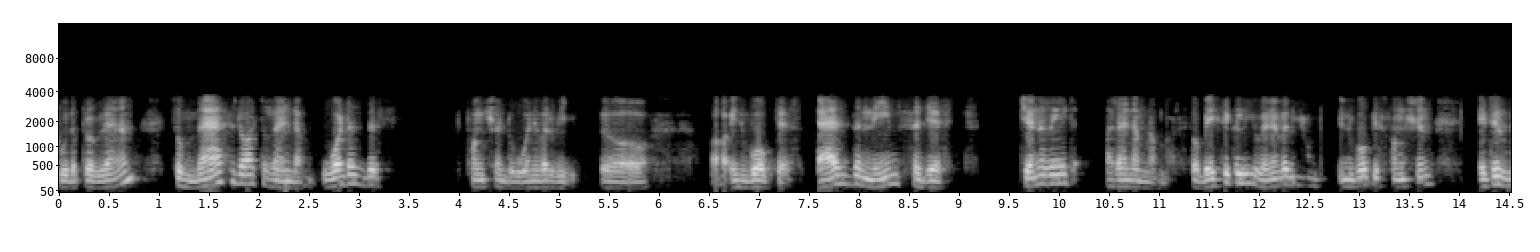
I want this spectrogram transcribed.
through the program. So math.random, what does this function do whenever we uh, uh, invoke this? As the name suggests, generate a random number. So basically, whenever you invoke this function, it is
